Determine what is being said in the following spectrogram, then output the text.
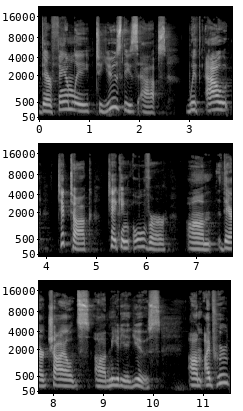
their family to use these apps without TikTok taking over um, their child's uh, media use. Um, I've heard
